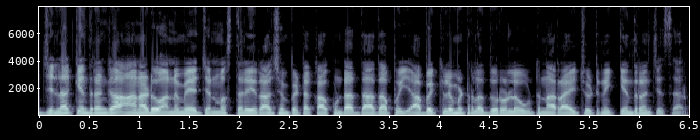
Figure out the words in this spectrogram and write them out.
జిల్లా కేంద్రంగా ఆనాడు అన్నమయ్య జన్మస్థలి రాజంపేట కాకుండా దాదాపు యాభై కిలోమీటర్ల దూరంలో ఉంటున్న రాయచోటిని కేంద్రం చేశారు.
